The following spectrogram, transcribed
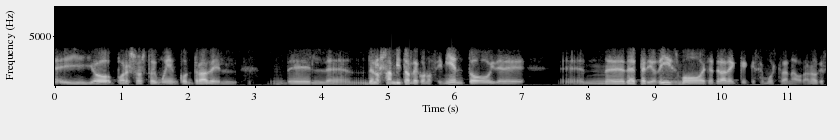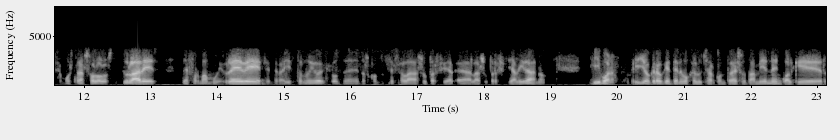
Eh, y yo por eso estoy muy en contra del, del, eh, de los ámbitos de conocimiento y de del periodismo, etcétera, de que, que se muestran ahora, ¿no? Que se muestran solo los titulares de forma muy breve, etcétera. Y esto es lo único que nos conduce a la, superficie- a la superficialidad, ¿no? Y bueno, yo creo que tenemos que luchar contra eso también en cualquier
